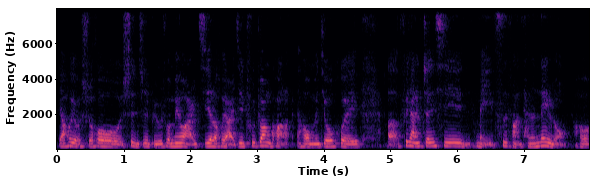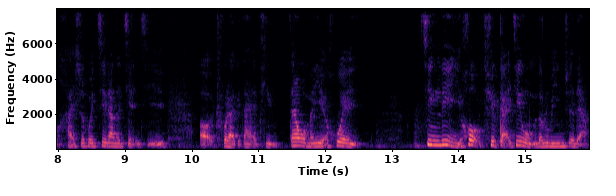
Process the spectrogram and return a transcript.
然后有时候甚至比如说没有耳机了，或者耳机出状况了，然后我们就会呃非常珍惜每一次访谈的内容，然后还是会尽量的剪辑呃出来给大家听。当然我们也会尽力以后去改进我们的录音质量。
